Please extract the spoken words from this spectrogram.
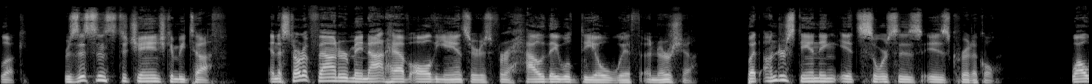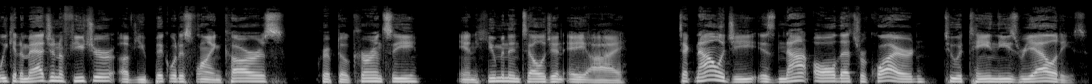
Look, resistance to change can be tough, and a startup founder may not have all the answers for how they will deal with inertia, but understanding its sources is critical. While we can imagine a future of ubiquitous flying cars, cryptocurrency, and human intelligent AI, technology is not all that's required to attain these realities.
